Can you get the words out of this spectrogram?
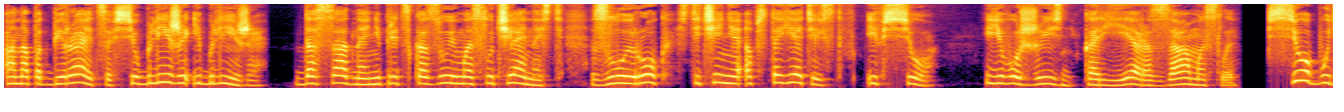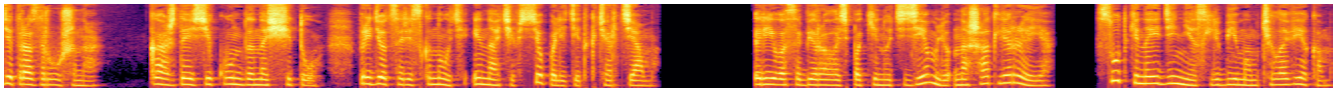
Она подбирается все ближе и ближе. Досадная, непредсказуемая случайность, злой рок, стечение обстоятельств и все. Его жизнь, карьера, замыслы – все будет разрушено. Каждая секунда на счету. Придется рискнуть, иначе все полетит к чертям. Рива собиралась покинуть Землю на шаттле Рея. Сутки наедине с любимым человеком.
